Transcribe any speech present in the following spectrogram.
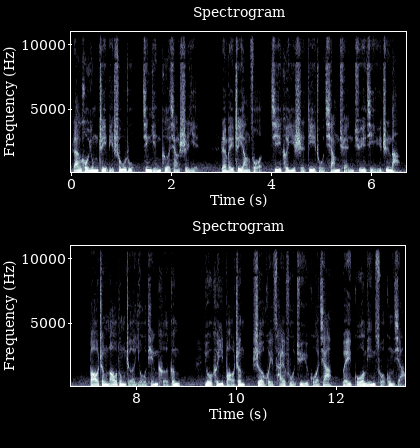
然后用这笔收入经营各项事业，认为这样做既可以使地主强权绝迹于支那，保证劳动者有田可耕，又可以保证社会财富居于国家，为国民所共享。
